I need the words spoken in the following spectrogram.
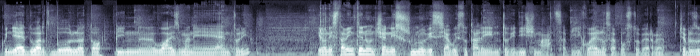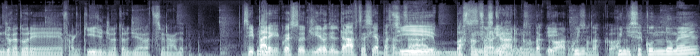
quindi Edwards, Ball, Toppin, Wiseman e Anthony. E onestamente non c'è nessuno che sia questo talento che dici mazza, pigli quello sei a posto per... Cioè, hai preso un giocatore franchigia, un giocatore generazionale. Sì, pare che questo giro del draft sia abbastanza... Sì, abbastanza scarno. Sono d'accordo, quindi, sono d'accordo. Quindi secondo me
